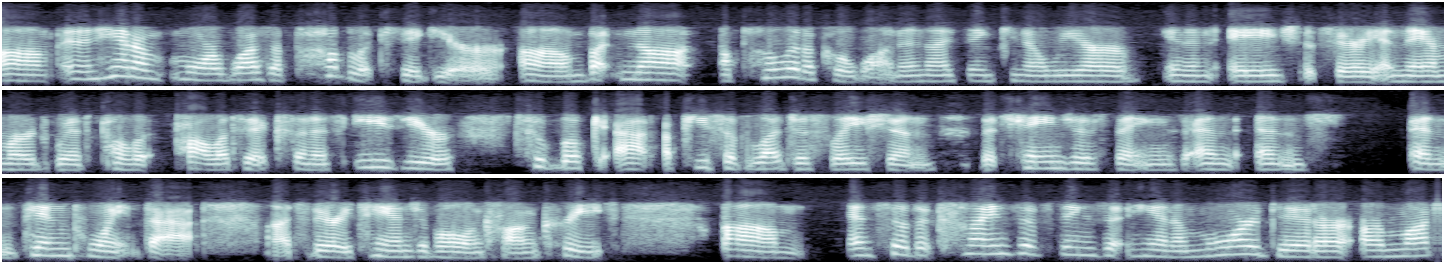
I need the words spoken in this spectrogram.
um, and Hannah More was a public figure, um, but not a political one. And I think you know we are in an age that's very enamored with poli- politics, and it's easier to look at a piece of legislation that changes things and and and pinpoint that. Uh, it's very tangible and concrete. Um, and so the kinds of things that Hannah More did are, are much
